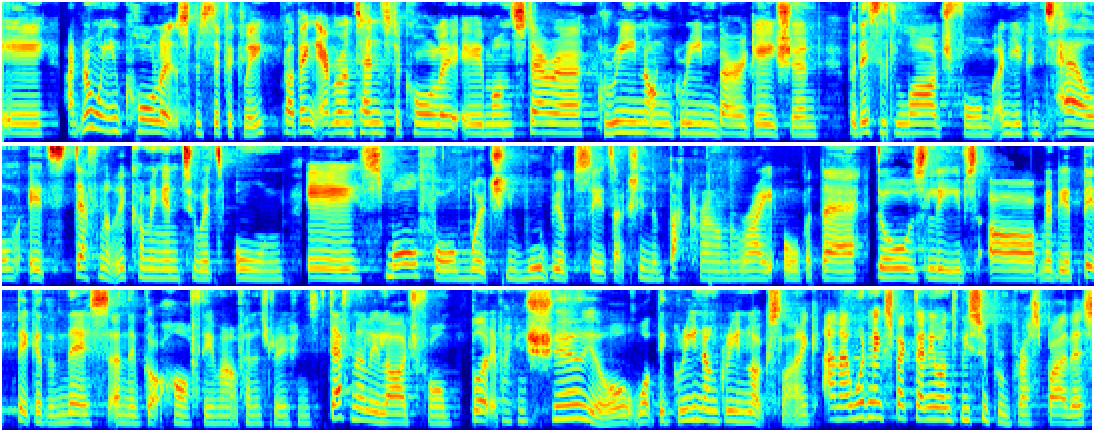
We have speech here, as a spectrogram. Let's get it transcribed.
a, I don't know what you call it specifically, but I think everyone tends to call it a Monstera green on green variegation, but this is large form and you can tell it's definitely coming into its own. A small form, which you won't be able to see, it's actually in the background right over there. Those leaves are maybe a bit bigger than this and they've got half the amount of fenestrations. Definitely large form, but if I can show you what the green on green looks like, and I wouldn't expect anyone to be super impressed by this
